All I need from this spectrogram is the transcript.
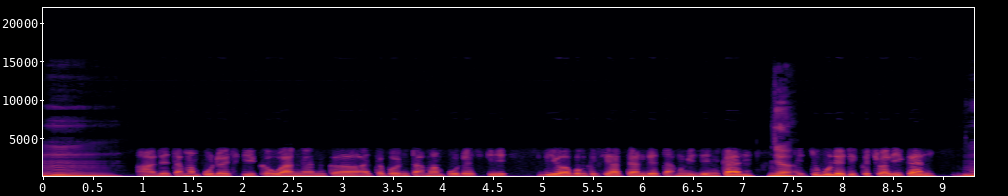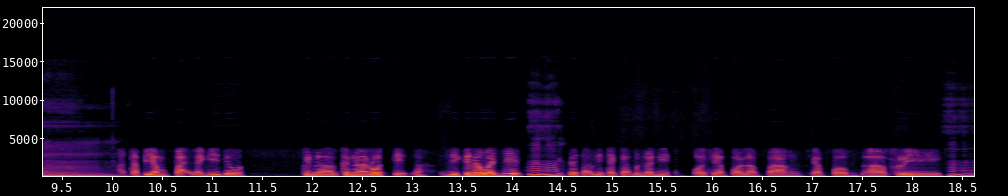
Hmm. Ha, dia tak mampu dari segi keuangan ke ataupun tak mampu dari segi dia pun kesihatan dia tak mengizinkan. Ya. Ha, itu boleh dikecualikan. Hmm. Ha, tapi yang empat lagi tu kena kena rotate lah. Ni kena wajib. Mm-mm. Kita tak boleh cakap benda ni oh siapa lapang, siapa uh, free, Mm-mm.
